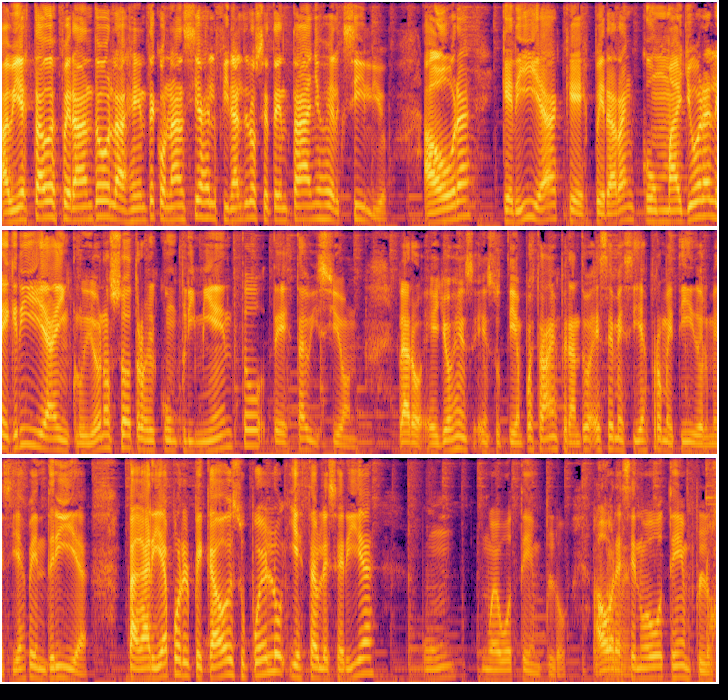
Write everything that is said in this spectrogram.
había estado esperando la gente con ansias el final de los 70 años del exilio. Ahora quería que esperaran con mayor alegría, incluido nosotros, el cumplimiento de esta visión. Claro, ellos en, en su tiempo estaban esperando ese Mesías prometido. El Mesías vendría, pagaría por el pecado de su pueblo y establecería un nuevo templo. Ahora, ese nuevo templo,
